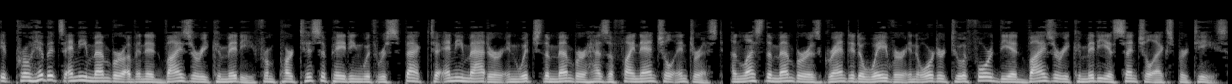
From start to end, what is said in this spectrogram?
It prohibits any member of an advisory committee from participating with respect to any matter in which the member has a financial interest, unless the member is granted a waiver in order to afford the advisory committee essential expertise.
